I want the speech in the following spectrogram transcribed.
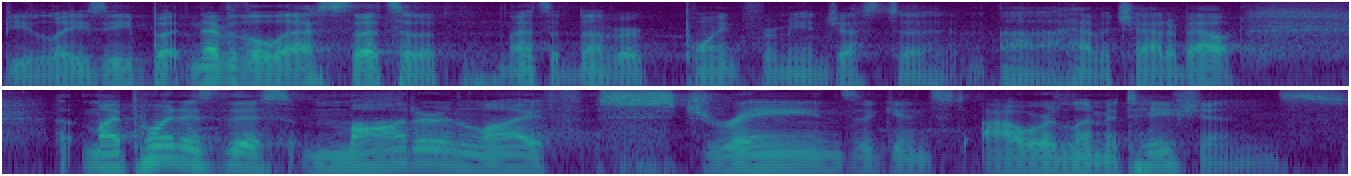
be lazy. But nevertheless, that's, a, that's another point for me and Jess to uh, have a chat about. My point is this modern life strains against our limitations.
